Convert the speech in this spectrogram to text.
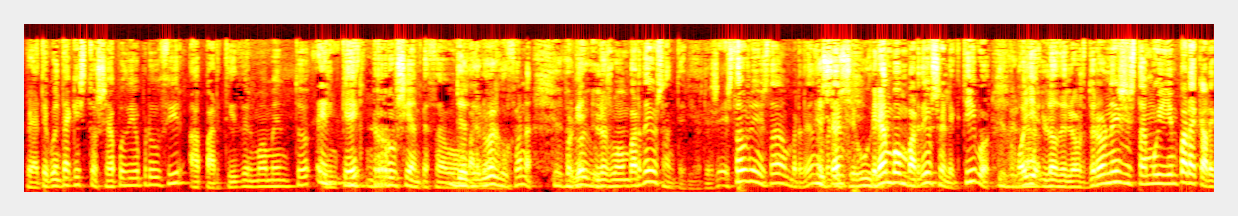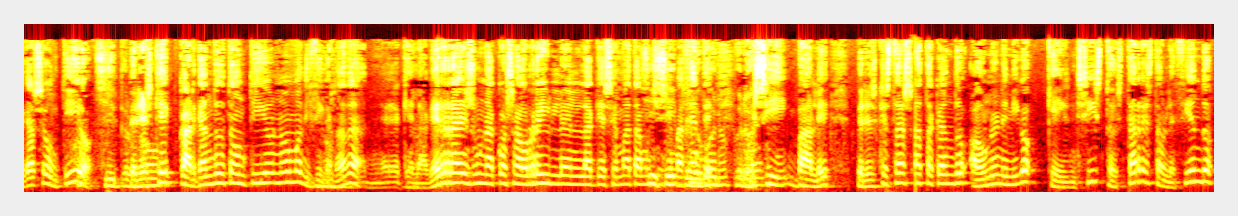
Pero date cuenta que esto se ha podido producir a partir del momento en, que Rusia ha empezado a bombardear la zona. Porque los bombardeos anteriores, Estados Unidos estaba bombardeando, pero eran, bombardeos selectivos. Oye, lo de los drones está muy bien para cargarse a un tío, ah, pero, es que cargándote a un tío no modificas nada. Eh, que la guerra es una cosa horrible en la que se mata muchísima gente. pues sí, vale, pero es que estás atacando a un enemigo que, insisto, está restableciendo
